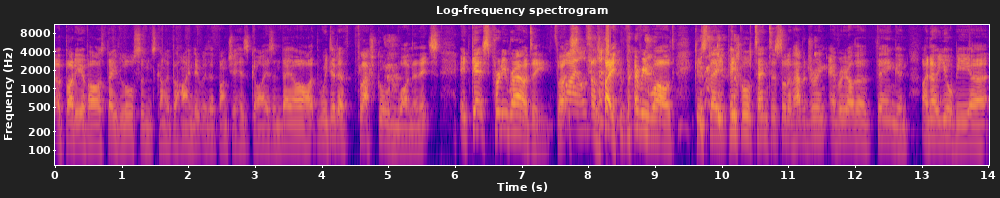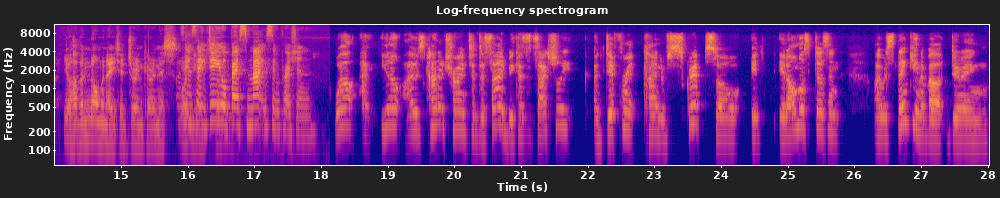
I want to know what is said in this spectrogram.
a, a, buddy of ours, Dave Lawson's kind of behind it with a bunch of his guys, and they are. We did a Flash Gordon one, and it's it gets pretty rowdy, it's but wild. like very wild because they people tend to sort of have a drink every other thing, and I know you'll be uh, you'll have a nominated drinker in this. I was going to say, do so. your best Max impression. Well, I you know I was kind of trying to decide because it's actually a different kind of script, so it it almost doesn't I was thinking about doing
